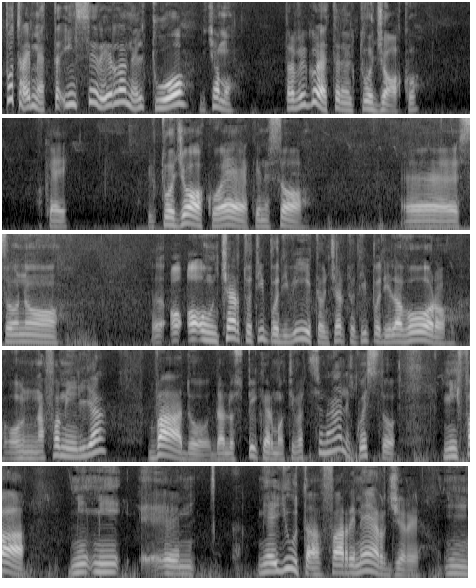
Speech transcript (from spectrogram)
potrai mett- inserirla nel tuo, diciamo, tra virgolette, nel tuo gioco ok? Il tuo gioco è, che ne so, eh, sono, eh, ho, ho, un certo tipo di vita, un certo tipo di lavoro, ho una famiglia, vado dallo speaker motivazionale, questo mi fa, mi, mi, eh, mi aiuta a far emergere un,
